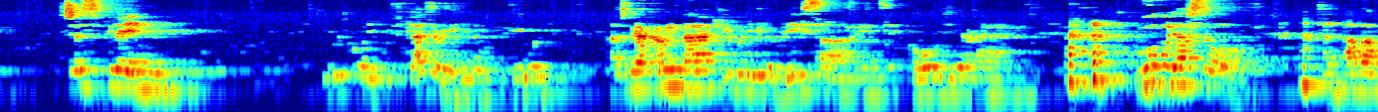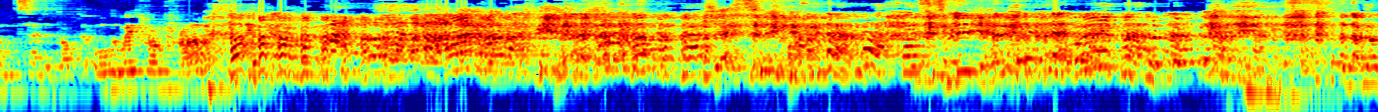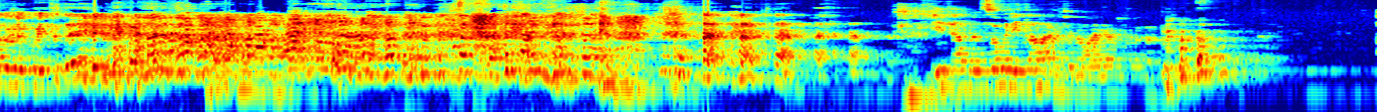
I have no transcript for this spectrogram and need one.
just plain, we would call it flattery, you know. He would as we are coming back, he would give a big sigh and say, Oh dear Anne, who would have thought that Baba would send a doctor all the way from France? yes, this is me again. and I'm not going to quit today. it happened so many times, you know. I have uh,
